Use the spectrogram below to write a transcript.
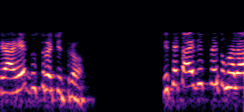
हे आहे दुसरं चित्र. इथे काय दिसतंय तुम्हाला?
